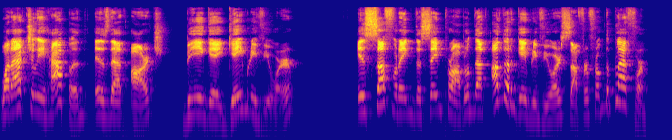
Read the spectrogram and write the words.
What actually happened is that Arch, being a game reviewer, is suffering the same problem that other game reviewers suffer from the platform.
